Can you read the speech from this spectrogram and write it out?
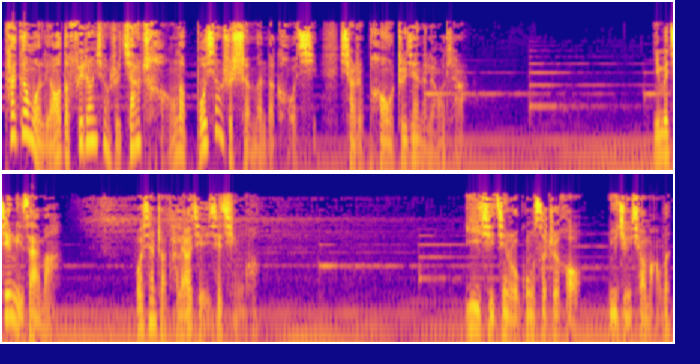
他跟我聊的非常像是家常了，不像是审问的口气，像是朋友之间的聊天。你们经理在吗？我想找他了解一些情况。一起进入公司之后，女警小马问：“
